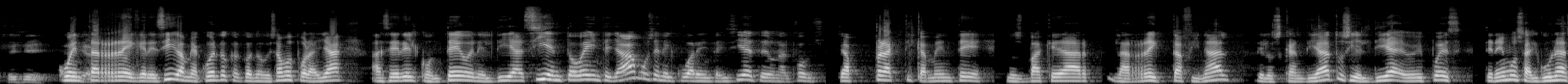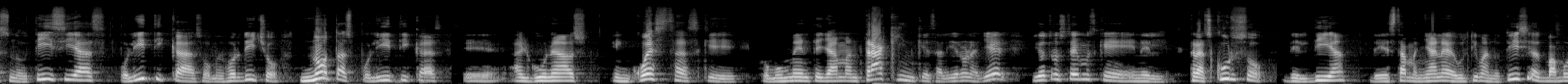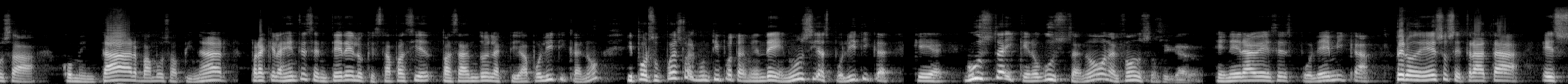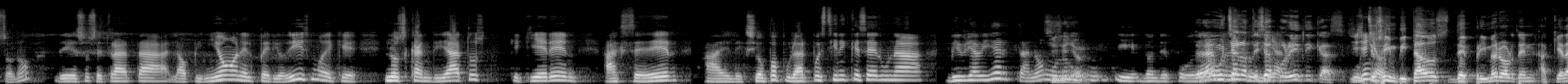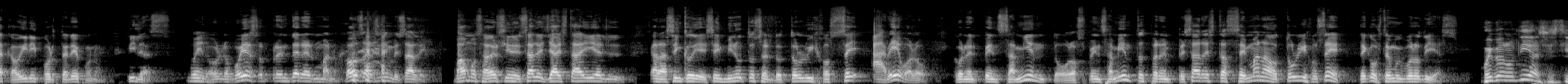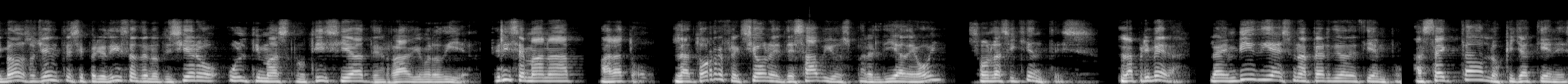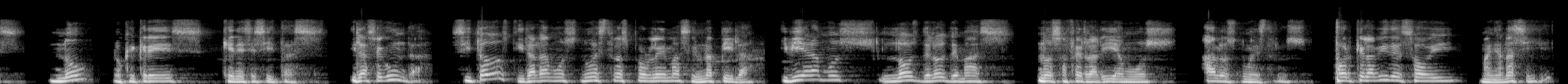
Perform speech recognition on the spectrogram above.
cuenta regresiva? Me acuerdo que cuando empezamos por allá a hacer el conteo en el día 120, ya vamos en el 47, don Alfonso. Ya prácticamente nos va a quedar la recta final de los candidatos y el día de hoy pues tenemos algunas noticias políticas o mejor dicho notas políticas, eh, algunas encuestas que comúnmente llaman tracking que salieron ayer y otros temas que en el transcurso del día de esta mañana de últimas noticias vamos a comentar, vamos a opinar, para que la gente se entere de lo que está pasando en la actividad política, ¿no? Y por supuesto algún tipo también de denuncias políticas que gusta y que no gusta, ¿no, don Alfonso? Sí, claro. Genera a veces polémica, pero de eso se trata esto, ¿no? De eso se trata la opinión, el periodismo, de que los candidatos que quieren acceder a elección popular, pues tiene que ser una Biblia abierta, ¿no? Sí, señor. y donde podrán muchas noticias políticas, muchos invitados de primer orden aquí a la cabina y por teléfono. Pilas. Bueno. Lo, voy a sorprender, hermano. Vamos a ver si me sale. Vamos a ver si me sale. Ya está ahí el, a las 5 y 16 minutos el doctor Luis José Arevalo con el pensamiento, los pensamientos para empezar esta semana. Doctor Luis José, tenga usted muy buenos días. Muy buenos días, estimados oyentes y periodistas de noticiero Últimas Noticias de Radio Melodía. Feliz semana para todos. Las dos reflexiones de sabios para el día de hoy son las siguientes. La primera, la envidia es una pérdida de tiempo. Acepta lo que ya tienes, no lo que crees que necesitas. Y la segunda, si todos tiráramos nuestros problemas en una pila y viéramos los de los demás, nos aferraríamos a los nuestros. Porque la vida es hoy, mañana sigue.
